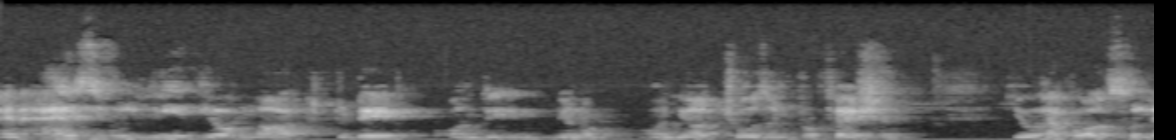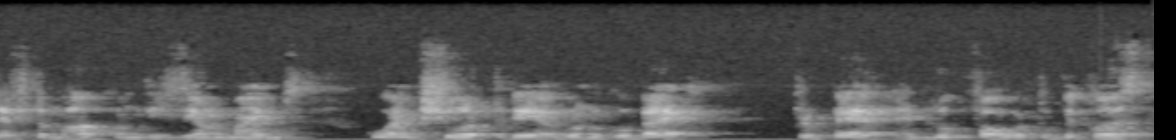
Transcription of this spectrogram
And as you leave your mark today on the, you know, on your chosen profession, you have also left a mark on these young minds who I'm sure today are going to go back, prepare and look forward to because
